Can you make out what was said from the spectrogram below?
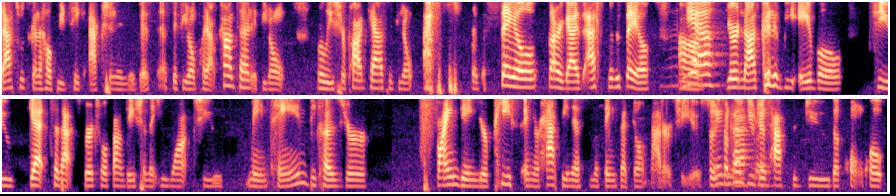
That's what's going to help you take action in your business. If you don't put out content, if you don't release your podcast, if you don't ask for the sale, sorry guys, ask for the sale. Um, yeah. You're not going to be able to get to that spiritual foundation that you want to maintain because you're finding your peace and your happiness in the things that don't matter to you. So exactly. sometimes you just have to do the quote unquote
